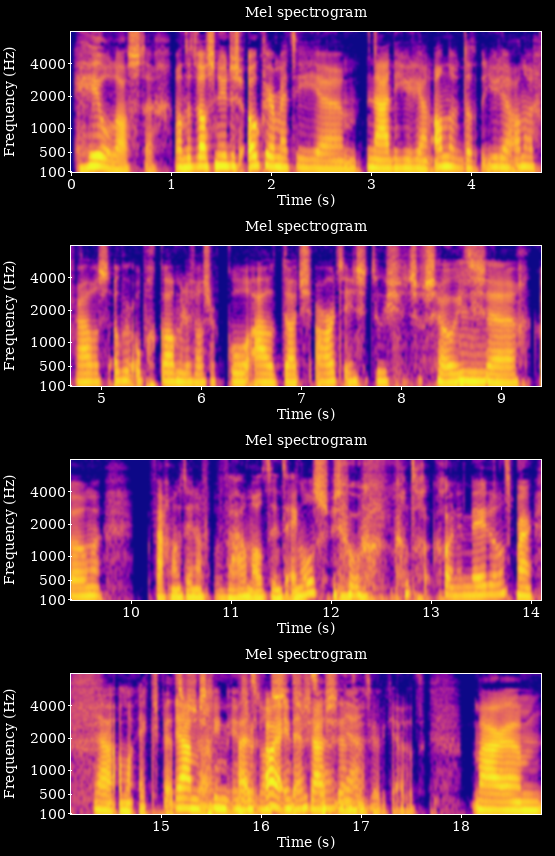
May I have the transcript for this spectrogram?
heel lastig. Want het was nu dus ook weer met die, ehm, na die Julian Ander, dat Julian Anderweg verhaal was het ook weer opgekomen. Dus was er call-out Dutch Art Institutions of zoiets Mhm. eh, gekomen. Ik vraag me ook meteen af, waarom altijd in het Engels? Ik bedoel, kan toch ook gewoon in het Nederlands? Maar Ja, allemaal expats. ja, misschien in oh, ja, internationale studenten ja. natuurlijk. Ja, dat. Maar ehm,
